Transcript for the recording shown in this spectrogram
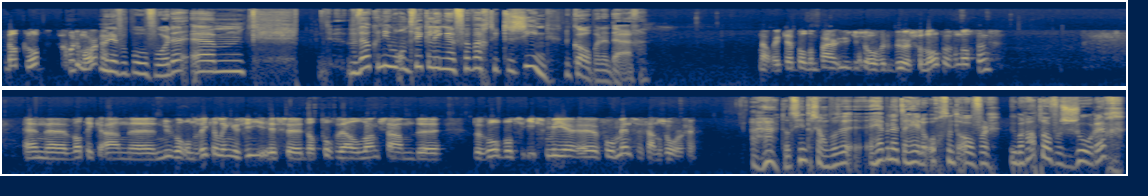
Dat klopt. Goedemorgen. Meneer van Poelvoorde. Um, welke nieuwe ontwikkelingen verwacht u te zien de komende dagen? Nou, ik heb al een paar uurtjes over de beurs gelopen vanochtend. En uh, wat ik aan uh, nieuwe ontwikkelingen zie is uh, dat toch wel langzaam de, de robots iets meer voor mensen gaan zorgen. Aha, dat is interessant. Want we hebben het de hele ochtend over, überhaupt over zorg.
